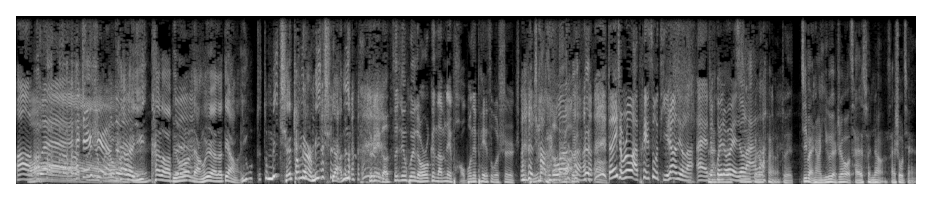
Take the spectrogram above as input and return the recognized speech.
啊，对，还真是开对。了一开了，比如说两个月的店了，哟，这都没钱，账面上没钱呢。就这个资金回流跟咱们这跑步那配速是差不多了，等你什么时候把配速提上去了，哎，这回流也就来了。对，基本上一个月之后才算账，才收钱。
